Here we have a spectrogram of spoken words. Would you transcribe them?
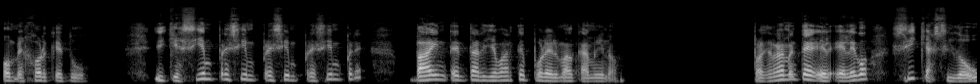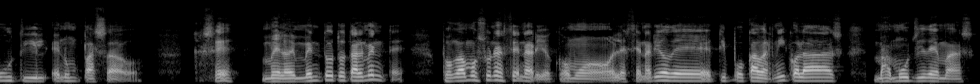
o mejor que tú y que siempre, siempre, siempre, siempre va a intentar llevarte por el mal camino. Porque realmente el, ego sí que ha sido útil en un pasado. Que sé, me lo invento totalmente. Pongamos un escenario como el escenario de tipo cavernícolas, mamuts y demás.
